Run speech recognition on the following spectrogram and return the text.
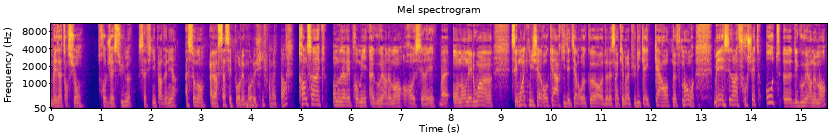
Mais attention, trop de j'assume, ça finit par devenir assommant. Alors ça, c'est pour le mot, le chiffre maintenant 35, on nous avait promis un gouvernement resserré. Bah, on en est loin. Hein. C'est moins que Michel Rocard qui détient le record de la Ve République avec 49 membres. Mais c'est dans la fourchette haute euh, des gouvernements.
